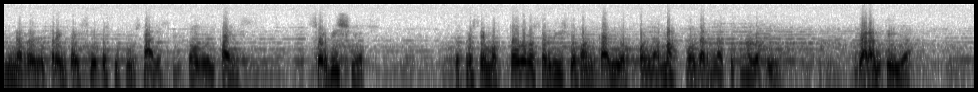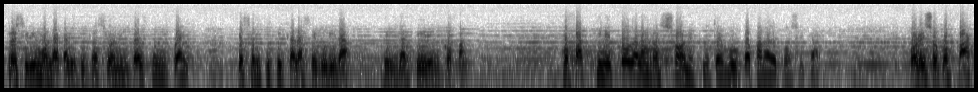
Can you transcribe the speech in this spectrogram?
y una red de 37 sucursales en todo el país. Servicios. Ofrecemos todos los servicios bancarios con la más moderna tecnología. Garantía. Recibimos la calificación Investment Grade, que certifica la seguridad de invertir en COFAC. COFAC tiene todas las razones que usted busca para depositar. Por eso COFAC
